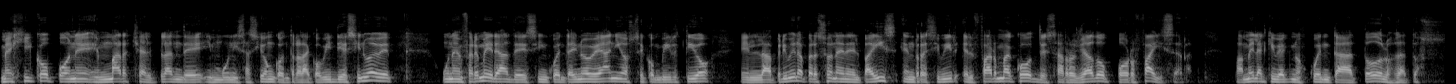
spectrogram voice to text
México pone en marcha el plan de inmunización contra la COVID-19. Una enfermera de 59 años se convirtió en la primera persona en el país en recibir el fármaco desarrollado por Pfizer. Pamela Quebec nos cuenta todos los datos.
